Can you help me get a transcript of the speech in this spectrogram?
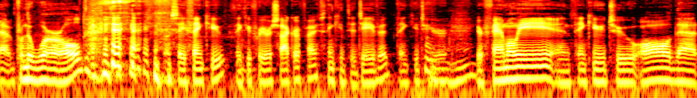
uh, from the world, I want to say thank you. Thank you for your sacrifice. Thank you to David. Thank you to your, your family. And thank you to all that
